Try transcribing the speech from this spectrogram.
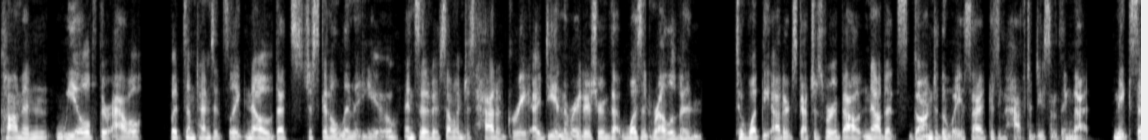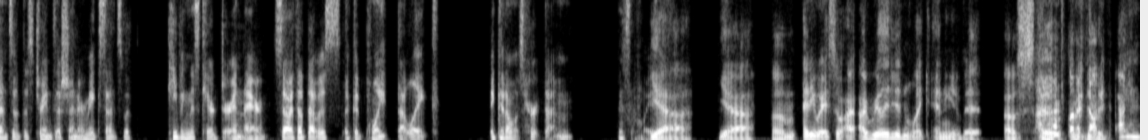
common wheel throughout. But sometimes it's like, no, that's just going to limit you. Instead of if someone just had a great idea in the writer's room that wasn't relevant to what the other sketches were about. Now that's gone to the wayside because you have to do something that makes sense with this transition or make sense with keeping this character in there. So I thought that was a good point that like it could almost hurt them in some ways. Yeah. Yeah. Um, anyway, so I, I really didn't like any of it. Um,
